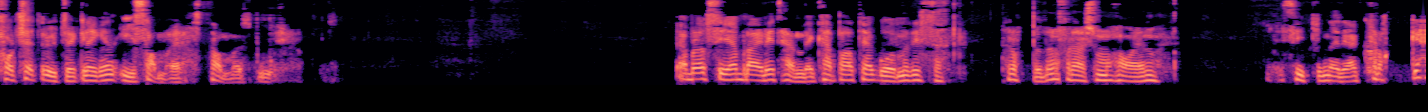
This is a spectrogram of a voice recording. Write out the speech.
fortsetter utviklingen i samme, samme spor. Jeg ble, jeg ble litt handikappa at jeg går med disse proppene, for det er som å ha en sitte nedi ei klokke.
